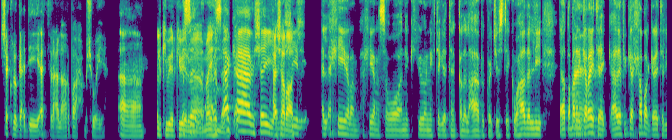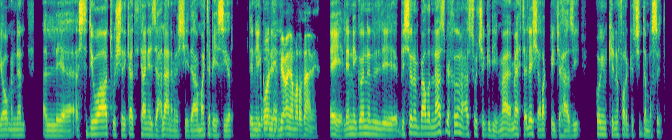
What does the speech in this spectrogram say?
شكله قاعد يأثر على أرباحهم شوية. آه الكبير كبير ما, ما يهمك. أك- أهم شيء يعني حشرات. الاخيرا أخيرا سووه إنك يقولون إنك تقدر تنقل ألعابك واجهزتك وهذا اللي آه، طبعا أنا آه. قريته هذا في خبر قريته اليوم إن ال- الاستديوهات والشركات الثانية زعلانة من الشيء ذا وما تبي يصير. لأن يبغون يقول يعني يبيعونها مرة ثانية. اي لأن يقولون اللي بيصير بعض الناس بيأخذونه على السويتش القديم. ما ما يحتاج ليش أرقي جهازي؟ هو يمكن فرق جدا بسيط.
